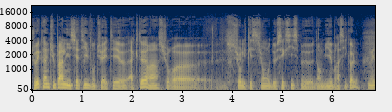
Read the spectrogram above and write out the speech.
voulais quand même que tu me parles de l'initiative dont tu as été acteur hein, sur, sur les questions de sexisme dans le milieu brassicole. Oui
